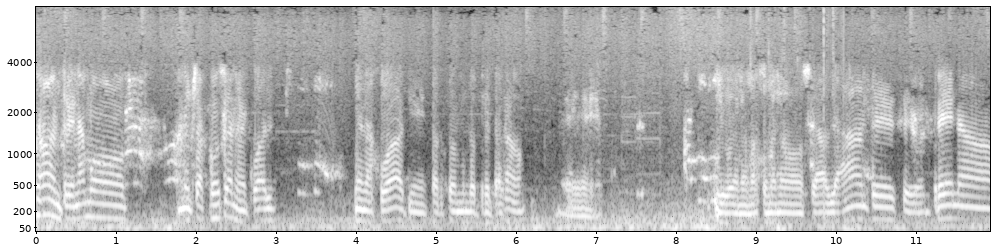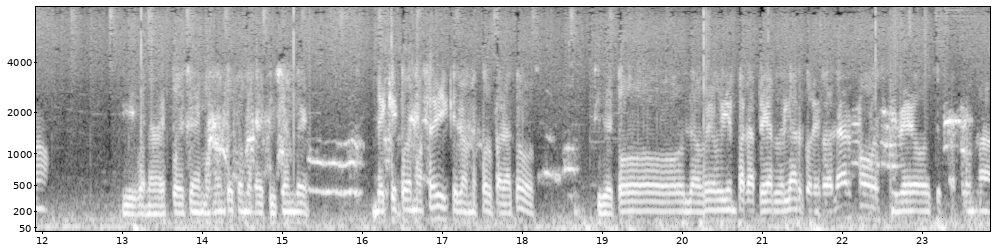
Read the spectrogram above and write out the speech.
No, entrenamos muchas cosas en el cual en la jugada tiene que estar todo el mundo preparado. Eh, y bueno, más o menos se habla antes, se entrena, y bueno, después en el momento tomo la decisión de, de qué podemos hacer y qué es lo mejor para todos. Si de todo lo veo bien para pegarle el arco, le el arco, si veo que una,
